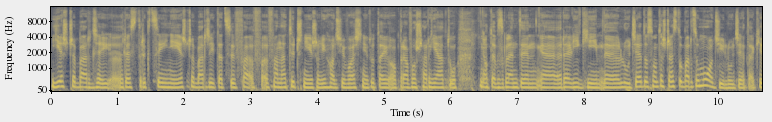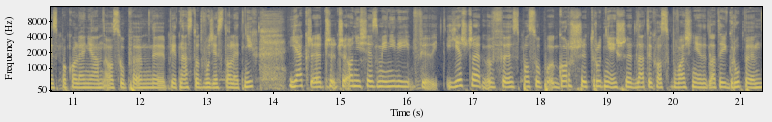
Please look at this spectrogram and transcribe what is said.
jeszcze bardziej restrykcyjni, jeszcze bardziej tacy fa fanatyczni, jeżeli chodzi właśnie tutaj o prawo szariatu, o te względy religii ludzie? To są też często bardzo młodzi ludzie, tak takie z pokolenia osób 15-20-letnich. Jak, czy, czy oni się zmienili w, jeszcze w sposób gorszy, trudniejszy dla tych osób, właśnie dla tej grupy?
